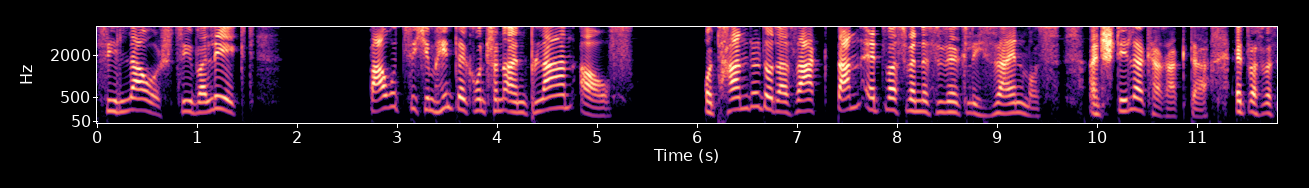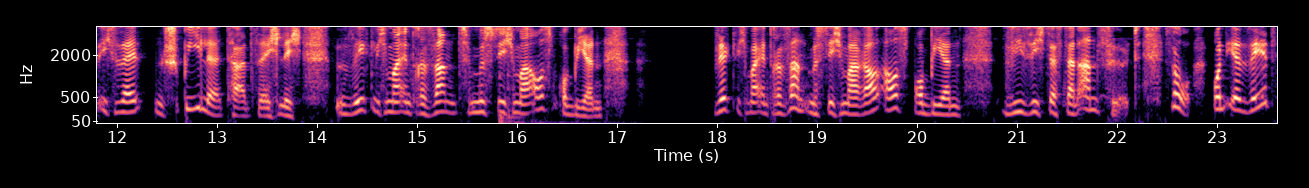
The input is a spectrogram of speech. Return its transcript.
sie lauscht, sie überlegt, baut sich im Hintergrund schon einen Plan auf und handelt oder sagt dann etwas, wenn es wirklich sein muss. Ein stiller Charakter. Etwas, was ich selten spiele tatsächlich. Wirklich mal interessant, müsste ich mal ausprobieren. wirklich mal interessant. Müsste ich mal ausprobieren, wie sich das dann anfühlt. So, und ihr seht,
